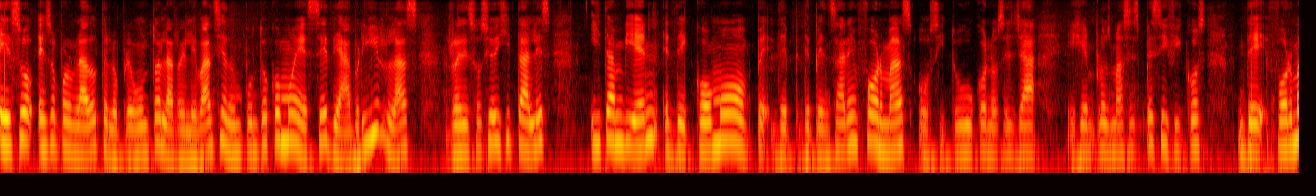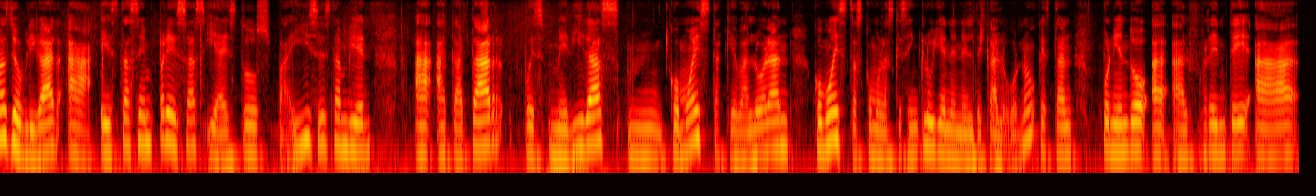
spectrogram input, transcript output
eso, eso por un lado te lo pregunto, la relevancia de un punto como ese, de abrir las redes sociodigitales y también de cómo, de, de, pensar en formas, o si tú conoces ya ejemplos más específicos, de formas de obligar a estas empresas y a estos países también a acatar pues medidas mm, como esta que valoran como estas como las que se incluyen en el decálogo no que están poniendo al frente a,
